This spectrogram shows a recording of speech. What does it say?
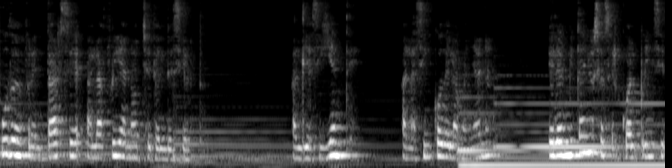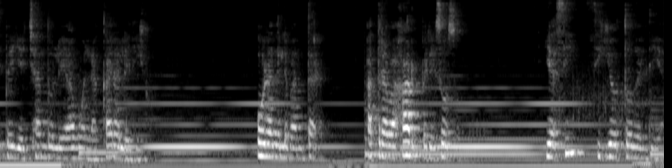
pudo enfrentarse a la fría noche del desierto. Al día siguiente, a las cinco de la mañana, el ermitaño se acercó al príncipe y echándole agua en la cara le dijo, Hora de levantar, a trabajar, perezoso. Y así siguió todo el día.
